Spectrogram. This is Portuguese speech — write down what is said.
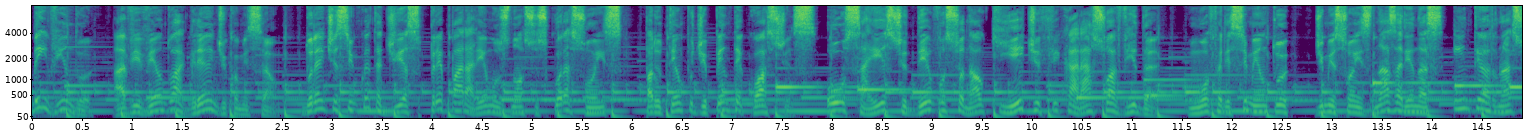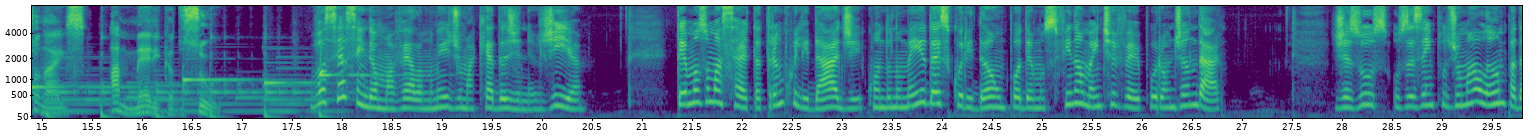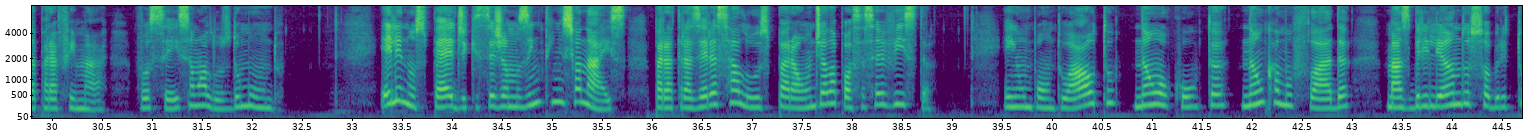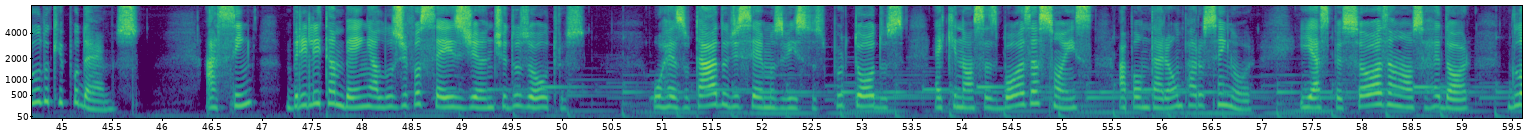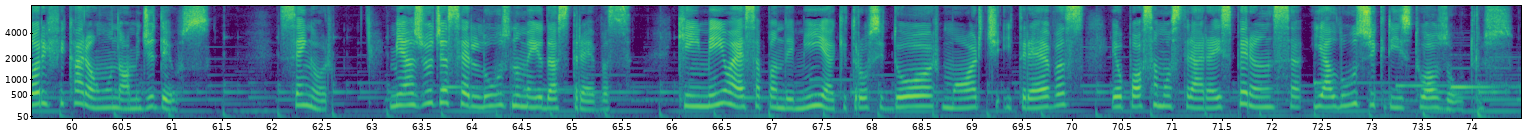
Bem-vindo a Vivendo a Grande Comissão. Durante 50 dias prepararemos nossos corações para o tempo de Pentecostes. Ouça este devocional que edificará sua vida. Um oferecimento de Missões Nazarenas Internacionais, América do Sul. Você acendeu uma vela no meio de uma queda de energia? Temos uma certa tranquilidade quando, no meio da escuridão, podemos finalmente ver por onde andar. Jesus usa o exemplo de uma lâmpada para afirmar: vocês são a luz do mundo. Ele nos pede que sejamos intencionais para trazer essa luz para onde ela possa ser vista. Em um ponto alto, não oculta, não camuflada, mas brilhando sobre tudo que pudermos. Assim, brilhe também a luz de vocês diante dos outros. O resultado de sermos vistos por todos é que nossas boas ações apontarão para o Senhor e as pessoas ao nosso redor glorificarão o nome de Deus. Senhor, me ajude a ser luz no meio das trevas. Que em meio a essa pandemia que trouxe dor, morte e trevas, eu possa mostrar a esperança e a luz de Cristo aos outros.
